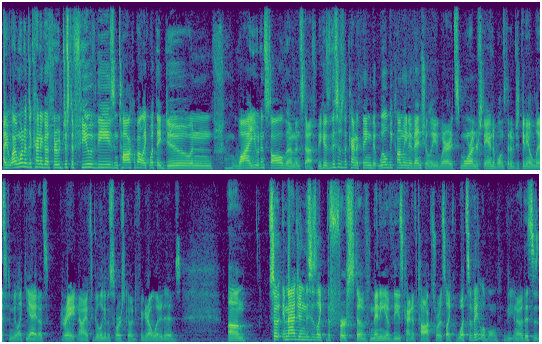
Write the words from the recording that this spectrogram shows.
I, I wanted to kind of go through just a few of these and talk about like what they do and why you would install them and stuff, because this is the kind of thing that will be coming eventually, where it's more understandable instead of just getting a list and be like, "Yay, that's great." Now I have to go look at the source code to figure out what it is. Um, so imagine this is like the first of many of these kind of talks where it's like, what's available? You know, this is,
